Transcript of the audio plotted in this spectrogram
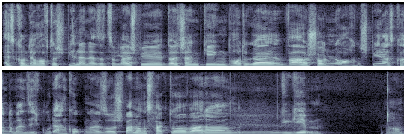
Es kommt ja auch auf das Spiel an. Also zum Beispiel Deutschland gegen Portugal war schon auch ein Spiel, das konnte man sich gut angucken. Also Spannungsfaktor war da mm, gegeben. Ja.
